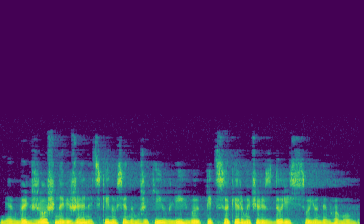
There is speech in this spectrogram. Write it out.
Якби Джош навіженець кинувся на мужиків, ліг би під сокирами через дурість свою невгамовну.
